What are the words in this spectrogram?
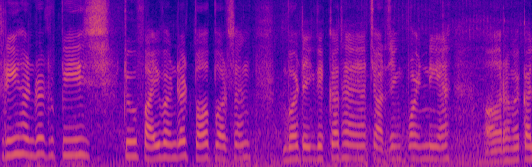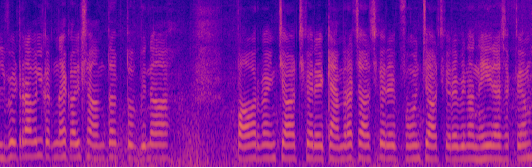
Three hundred rupees to five hundred per person but एक दिक्कत है, यहाँ चार्जिंग पॉइंट नहीं है। और हमें कल भी ट्रैवल करना है, कल शाम तक तो बिना पावर बैंक चार्ज करे कैमरा चार्ज करे फ़ोन चार्ज करे, बिना नहीं रह सकते हम।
